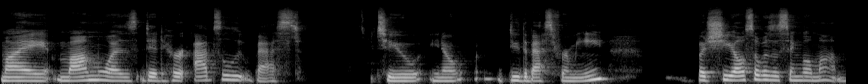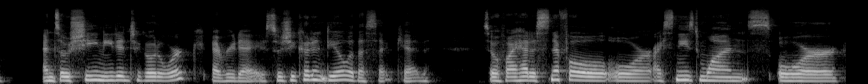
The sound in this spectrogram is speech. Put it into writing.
My mom was did her absolute best to, you know, do the best for me, but she also was a single mom. And so she needed to go to work every day. So she couldn't deal with a sick kid. So if I had a sniffle or I sneezed once or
